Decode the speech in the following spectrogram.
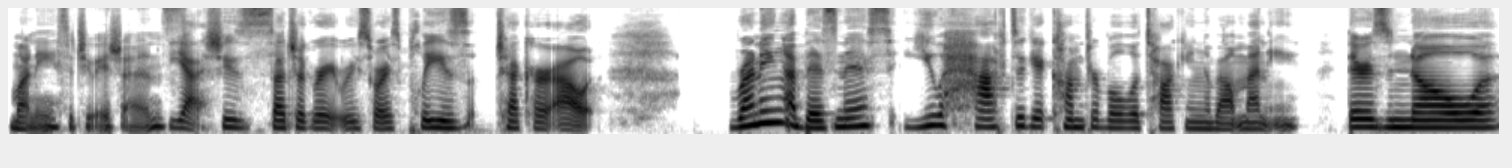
money situations. Yeah, she's such a great resource. Please check her out. Running a business, you have to get comfortable with talking about money. There's no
